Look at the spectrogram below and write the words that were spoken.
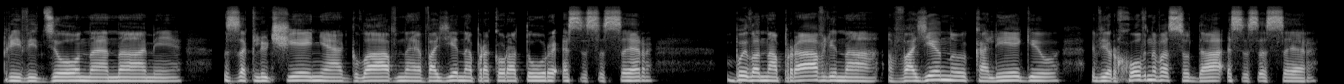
Приведенное нами заключение Главной военной прокуратуры СССР – было направлено в военную коллегию Верховного суда СССР.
